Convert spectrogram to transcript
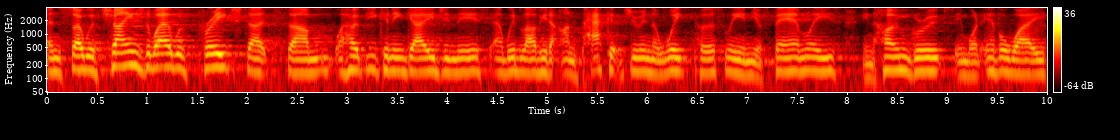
And so we've changed the way we've preached. It's, um, I hope you can engage in this, and we'd love you to unpack it during the week personally in your families, in home groups, in whatever way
